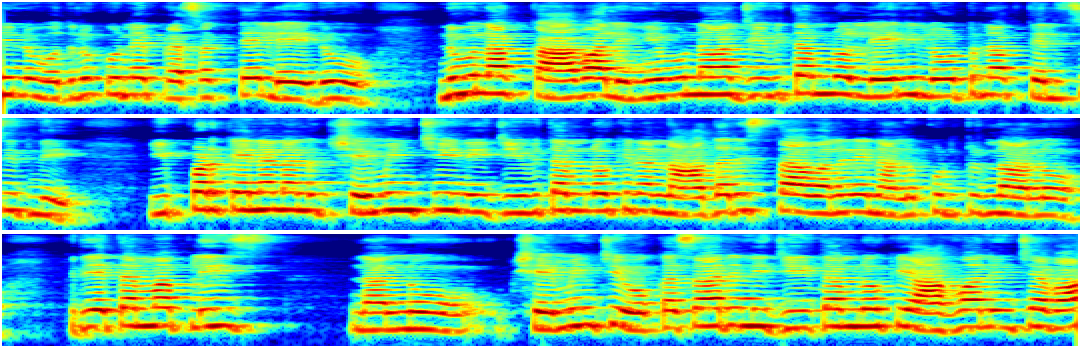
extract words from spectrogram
నిన్ను వదులుకునే ప్రసక్తే లేదు. నువ్వు నాకు కావాలి. నువ్వు నా జీవితంలో లేని లోటు నాకు తెలిసింది. ఇప్పటికైనా నన్ను క్షమించి నీ జీవితంలోకి నన్ను ఆదరిస్తావని నేను అనుకుంటున్నాను. ప్రియతమ్మ ప్లీజ్ నన్ను క్షమించి ఒకసారి నీ జీవితంలోకి ఆహ్వానించవా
